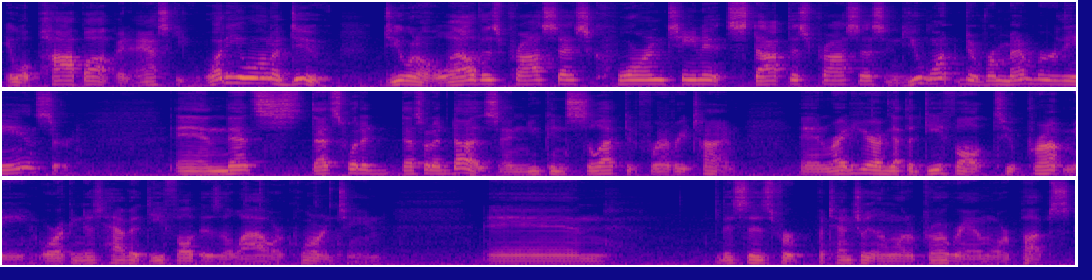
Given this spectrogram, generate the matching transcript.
it will pop up and ask you, what do you want to do? Do you want to allow this process, quarantine it, stop this process, and you want to remember the answer? and that's that's what it that's what it does and you can select it for every time and right here I've got the default to prompt me or I can just have a default as allow or quarantine and this is for potentially unwanted program or pups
